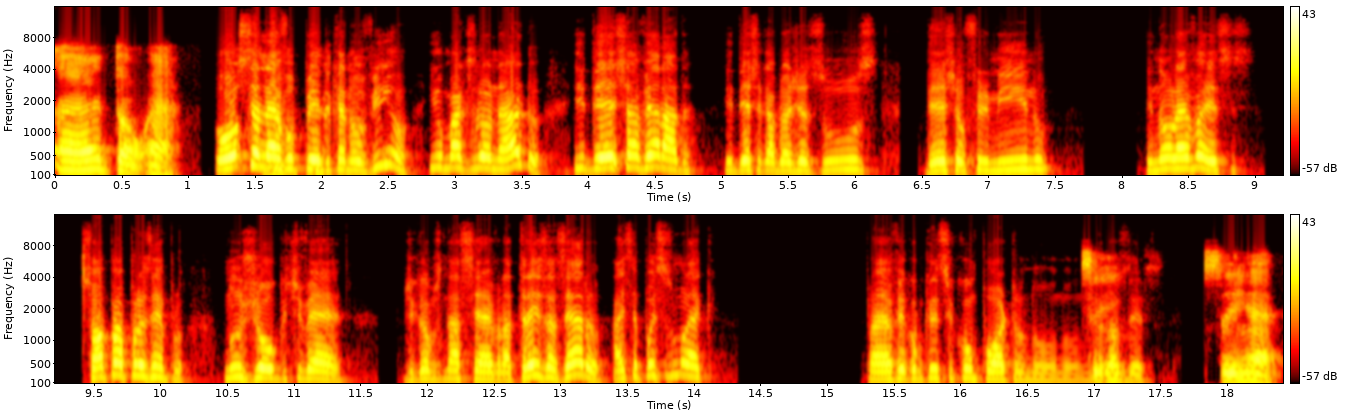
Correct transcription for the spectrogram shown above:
É, então, é. Ou você leva o Pedro, que é novinho, e o Marcos Leonardo, e deixa a Verada. E deixa Gabriel Jesus, deixa o Firmino. E não leva esses. Só pra, por exemplo, no jogo que tiver, digamos, na serve lá 3x0, aí você põe esses moleque. Pra ver como que eles se comportam no, no negócio desse. Sim, é.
